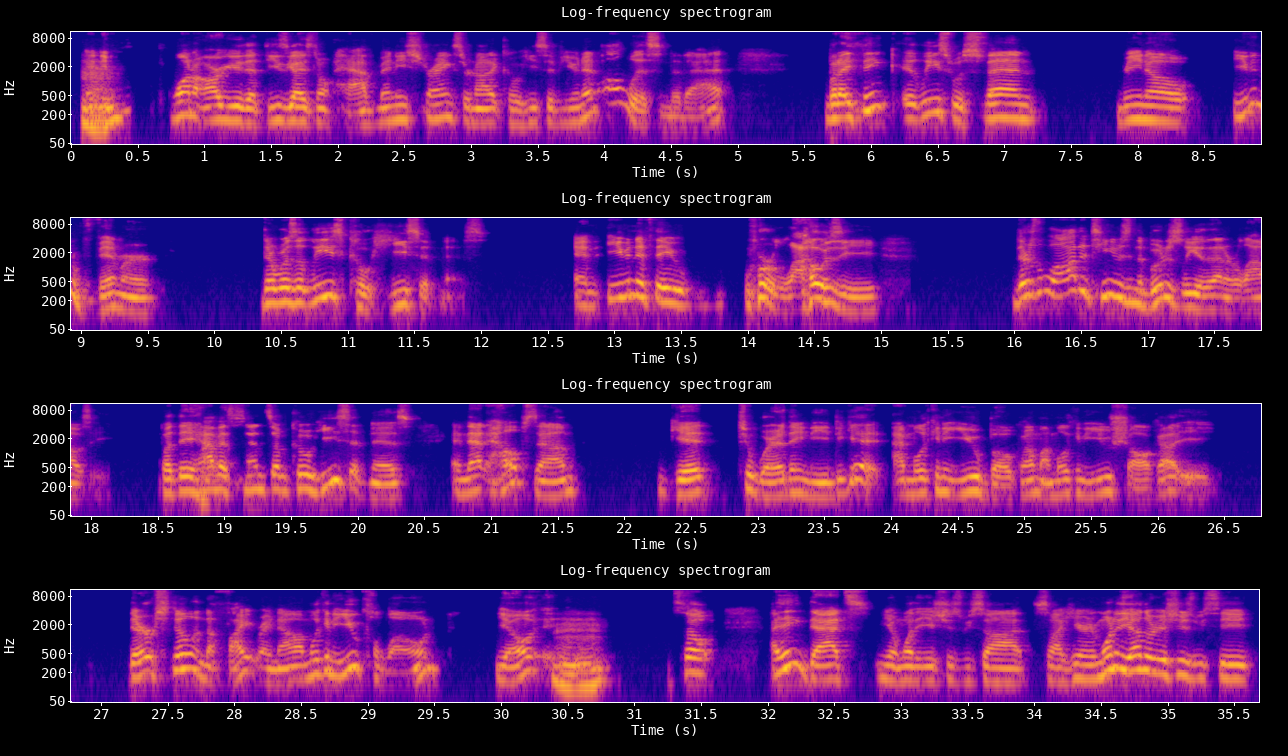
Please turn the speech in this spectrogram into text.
Mm-hmm. And if you want to argue that these guys don't have many strengths, they're not a cohesive unit, I'll listen to that. But I think at least with Sven, Rino, even Wimmer, there was at least cohesiveness. And even if they were lousy, there's a lot of teams in the Bundesliga that are lousy, but they have a sense of cohesiveness, and that helps them get to where they need to get. I'm looking at you, Bochum. I'm looking at you, Schalke. They're still in the fight right now. I'm looking at you, Cologne. You know, mm-hmm. so I think that's you know one of the issues we saw saw here, and one of the other issues we see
